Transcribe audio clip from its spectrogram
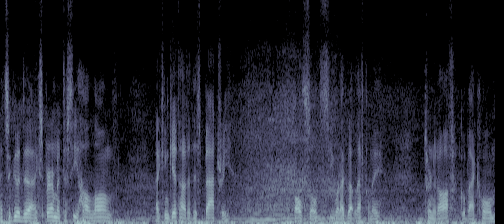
It's a good uh, experiment to see how long I can get out of this battery. Also, to see what I've got left when I turn it off, go back home.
